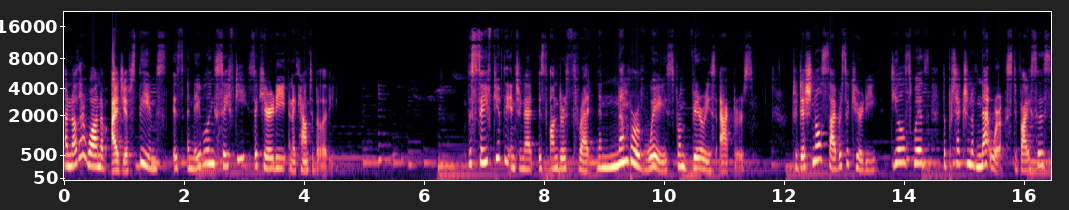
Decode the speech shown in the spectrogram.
Another one of IGF's themes is enabling safety, security, and accountability. The safety of the internet is under threat in a number of ways from various actors. Traditional cybersecurity deals with the protection of networks, devices,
